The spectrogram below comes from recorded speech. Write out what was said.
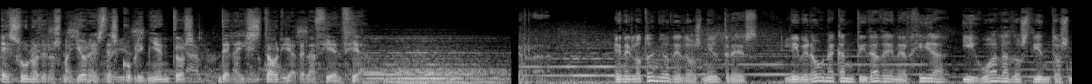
es uno de los mayores descubrimientos de la historia de la ciencia. en el otoño de 2003 liberó una cantidad de energía igual a 200.000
